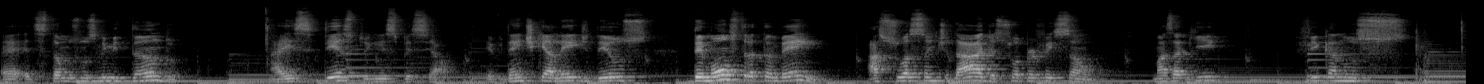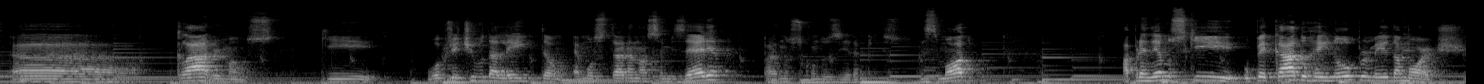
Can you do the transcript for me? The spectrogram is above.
é, estamos nos limitando a esse texto em especial. Evidente que a lei de Deus demonstra também a sua santidade, a sua perfeição, mas aqui fica nos ah, claro, irmãos, que o objetivo da lei então é mostrar a nossa miséria para nos conduzir a Cristo. Desse modo, aprendemos que o pecado reinou por meio da morte,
